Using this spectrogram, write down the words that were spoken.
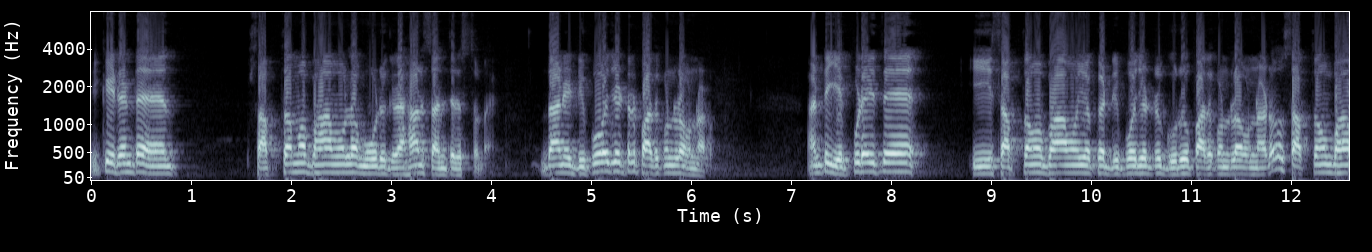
ఇక ఏంటంటే సప్తమ భావంలో మూడు గ్రహాలు సంచరిస్తున్నాయి. దాని డిపాజిటర్ పదకొండులో ఉన్నాడు. అంటే ఎప్పుడైతే ఈ సప్తమ భావం యొక్క డిపాజిటర్ గురువు పదకొండులో ఉన్నాడో సప్తమ భావ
